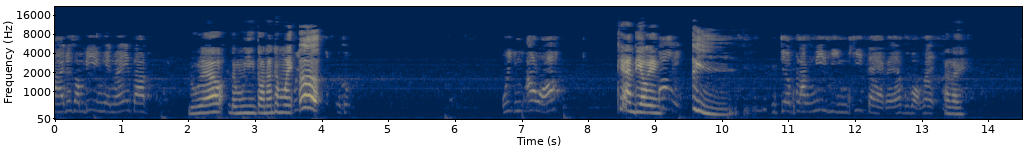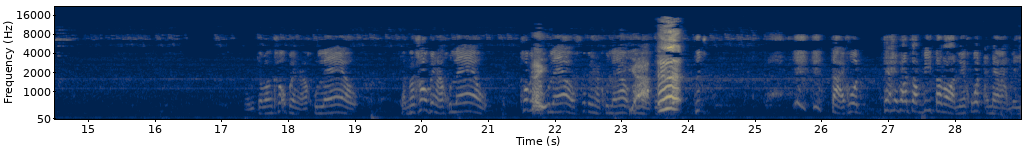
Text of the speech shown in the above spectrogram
ตายด้วยซอมบี้มึงเห็นไหมไอ้สัตว์รู้แล้ว แต่มึงยิงตอนนั้นทำไม เอออุ้ยมึงเอาเหรอแค่อันเดียวเองไม่อีมึงเจอพลังนี่ทิ้งขี้แตกเลยนะกูบอกให้อะไรมันกำลังเข้าไปหาคุณแล้วแต่มันเข้าไปหาคุณแล้ว เข้าไปหาคุณแล้ว เข้าไปหาคุณแล้วอย่าเออตายโคตรแต่ให้พอซอมบี้ตลอดเลยโคตรอนาถเลย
